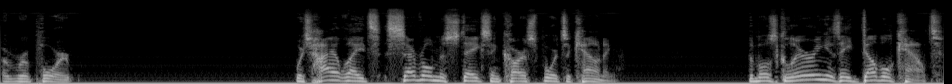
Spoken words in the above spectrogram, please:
report which highlights several mistakes in CarrSports accounting. The most glaring is a double count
